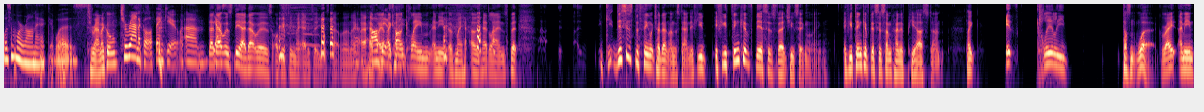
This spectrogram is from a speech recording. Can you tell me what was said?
wasn't moronic. It was Tyrannical? tyrannical. Thank you. Um, That, yes. that was yeah. That was obviously my editor used that one. I, I have I, I can't claim any of my own headlines, but this is the thing which I don't understand. If you if you think of this as virtue signaling, if you think of this as some kind of PR stunt, like it clearly doesn't work, right? I mean,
